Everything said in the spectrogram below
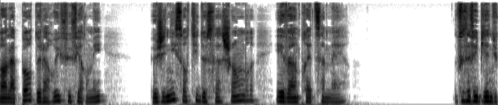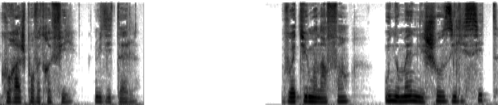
Quand la porte de la rue fut fermée, Eugénie sortit de sa chambre et vint près de sa mère. Vous avez bien du courage pour votre fille, lui dit-elle. Vois-tu, mon enfant, où nous mènent les choses illicites?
